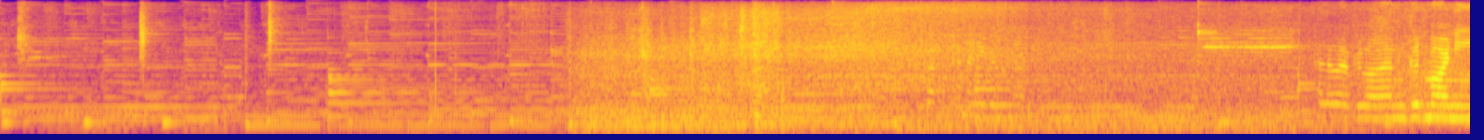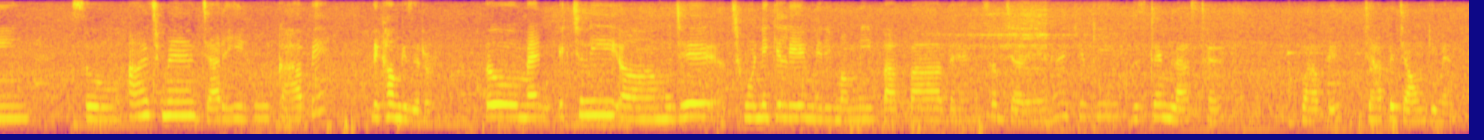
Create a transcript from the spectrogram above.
गुड मॉर्निंग सो आज मैं जा रही हूँ कहाँ पे? दिखाऊँगी ज़रूर। तो मैं एक्चुअली uh, मुझे छोड़ने के लिए मेरी मम्मी पापा बहन सब जा रहे हैं क्योंकि दिस टाइम लास्ट है वहाँ पे जहाँ पे जाऊँगी मैं।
